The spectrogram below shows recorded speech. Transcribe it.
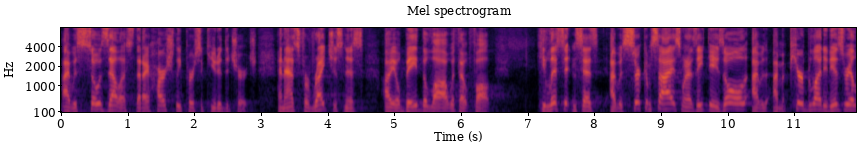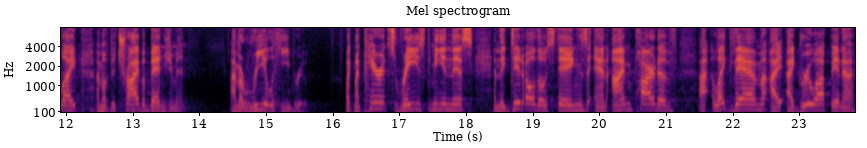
I was so zealous that I harshly persecuted the church. And as for righteousness, I obeyed the law without fault. He lists it and says, I was circumcised when I was eight days old. I was, I'm a pure blooded Israelite. I'm of the tribe of Benjamin. I'm a real Hebrew. Like my parents raised me in this, and they did all those things, and I'm part of, uh, like them, I, I grew up in a,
